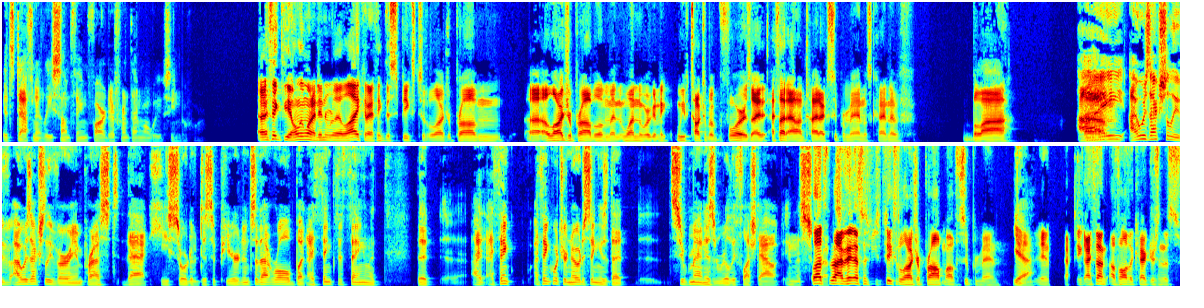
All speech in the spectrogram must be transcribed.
it's definitely something far different than what we've seen before. and i think the only one i didn't really like and i think this speaks to the larger problem uh, a larger problem and one we're gonna we've talked about before is i, I thought alan Tudyk's superman was kind of blah I Um, I was actually I was actually very impressed that he sort of disappeared into that role. But I think the thing that that uh, I, I think I think what you're noticing is that uh, Superman isn't really fleshed out in the well script. that's i think that's what speaks to the larger problem of superman yeah, And I think I thought of all the characters in this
